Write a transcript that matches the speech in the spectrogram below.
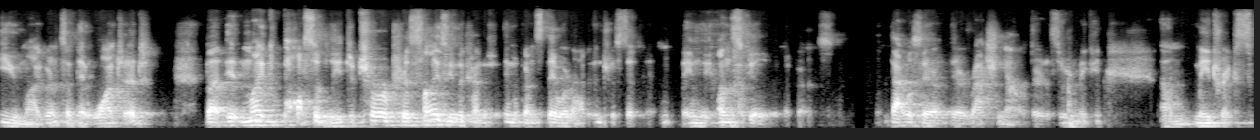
EU migrants that they wanted, but it might possibly deter precisely the kind of immigrants they were not interested in, namely unskilled immigrants. That was their, their rationale, their decision-making um, matrix.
